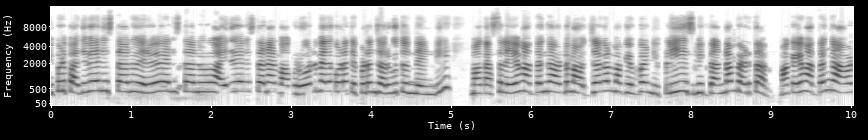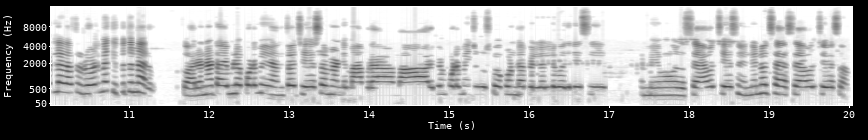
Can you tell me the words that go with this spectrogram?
ఇప్పుడు పదివేలు ఇస్తాను ఇరవై వేలు ఇస్తాను ఐదు వేలు ఇస్తాను అని మాకు రోడ్ల మీద కూడా తిప్పడం జరుగుతుందండి. మాకు అసలు ఏం అర్థం కావట్లేదు. మా ఉద్యోగాలు మాకు ఇవ్వండి. ప్లీజ్ మీకు దండం పెడతాను. మాకు ఏం అర్థం కావట్లేదు. అసలు రోడ్డు మీద తిప్పుతున్నారు. కరోనా టైంలో కూడా మేము ఎంతో చేసామండి మా ప్రా మా ఆరోగ్యం కూడా మేము చూసుకోకుండా పిల్లల్ని వదిలేసి మేము సేవలు చేసాం. ఎన్నెన్నో సేవలు చేసాం.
